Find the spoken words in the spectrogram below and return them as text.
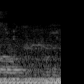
about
